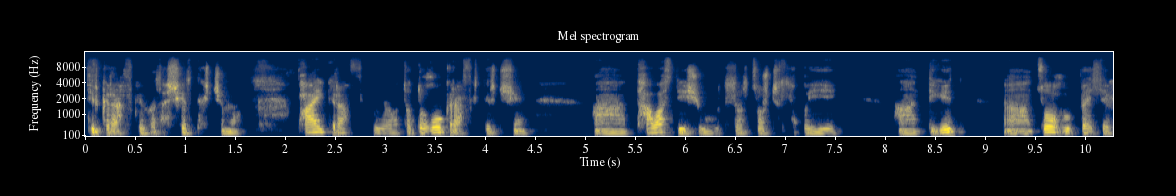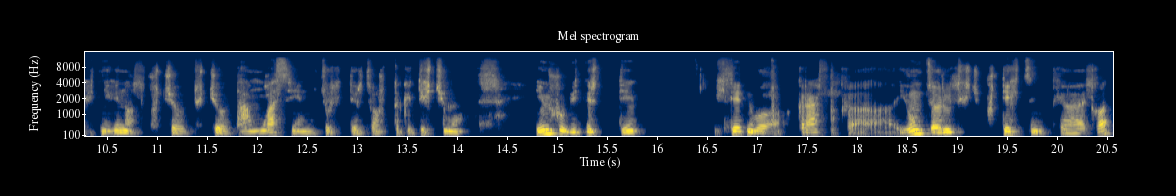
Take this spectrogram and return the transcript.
тэр графикийг бол ашигладаг ч юм уу пай график буюу одоо дугуй график төр жишээ нь а 5-аас дээш өгдөл бол зурж болохгүй а тэгээд 100% байлаа гэхэд нэг нь бол 30%, 40% тамгаас юм үзүүлэлтээр зурдаг гэдэг ч юм уу. Иймэрхүү биднэрт тийм эхлээд нөгөө график юм зориулагч бүтээгдсэн гэдгийг ойлгоод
